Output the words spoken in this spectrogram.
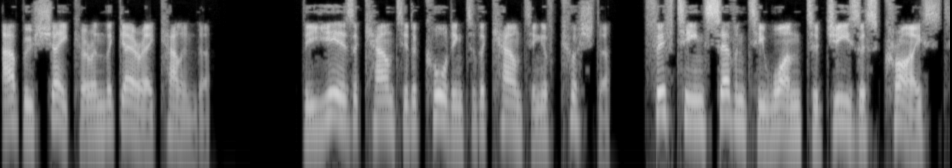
Abu Shaker and the Ge'ez calendar. The years are counted according to the counting of Kushta. 1571 to Jesus Christ,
